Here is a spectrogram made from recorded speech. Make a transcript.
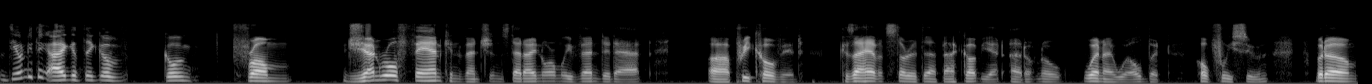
the only thing I can think of going from general fan conventions that I normally vended at uh, pre-COVID, because I haven't started that back up yet. I don't know when I will, but hopefully soon. But um,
